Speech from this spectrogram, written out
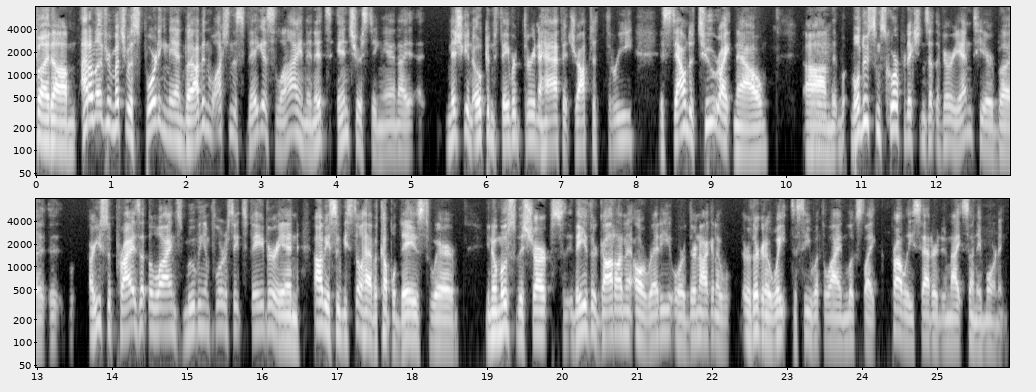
But um, I don't know if you're much of a sporting man, but I've been watching this Vegas line and it's interesting, man. I Michigan opened favored three and a half. It dropped to three. It's down to two right now. Um, mm-hmm. We'll do some score predictions at the very end here, but uh, are you surprised that the line's moving in Florida State's favor? And obviously, we still have a couple days to where you know most of the sharps they either got on it already or they're not going to or they're going to wait to see what the line looks like probably Saturday night, Sunday morning.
